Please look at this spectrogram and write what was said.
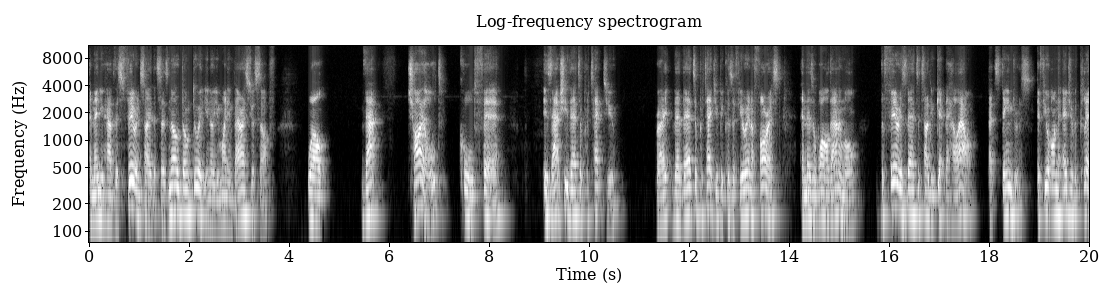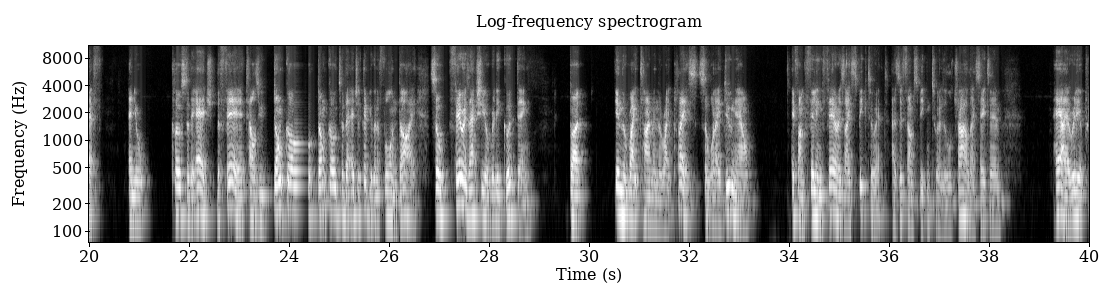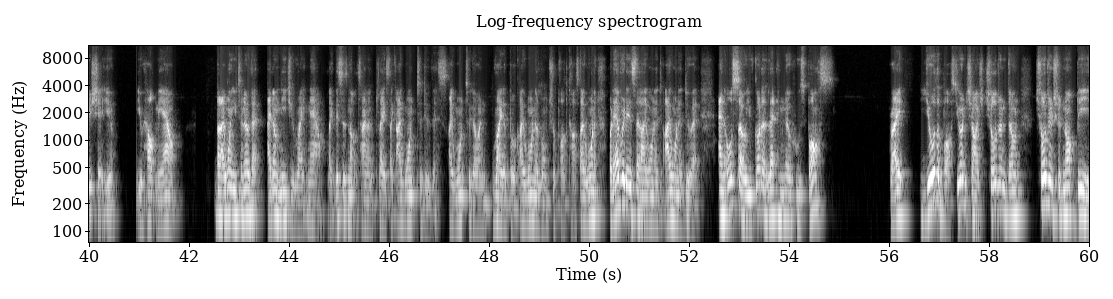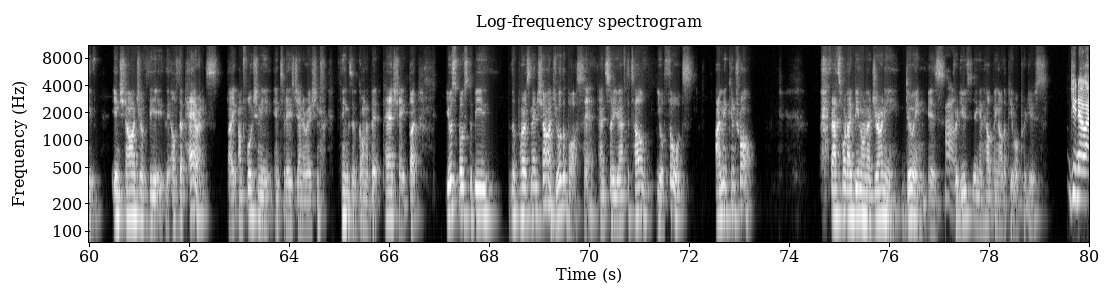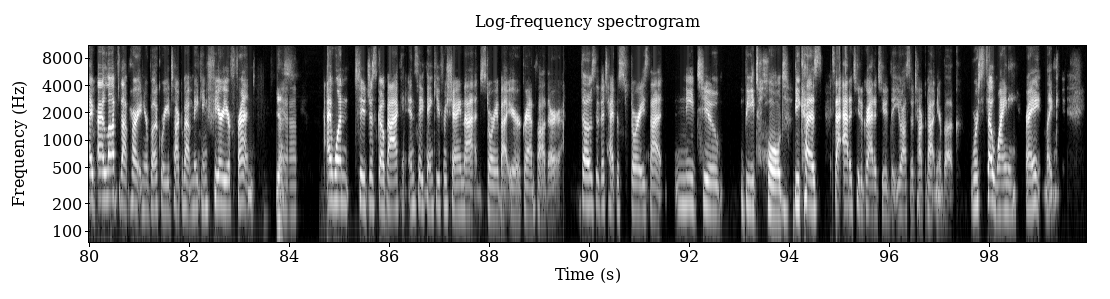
and then you have this fear inside that says, no, don't do it. You know, you might embarrass yourself. Well, that child called fear is actually there to protect you, right? They're there to protect you because if you're in a forest and there's a wild animal, the fear is there to tell you, get the hell out. That's dangerous. If you're on the edge of a cliff and you're close to the edge, the fear tells you don't go, don't go to the edge of the cliff. You're going to fall and die. So fear is actually a really good thing, but in the right time, in the right place. So what I do now, if I'm feeling fear, as I speak to it as if I'm speaking to a little child. I say to him, "Hey, I really appreciate you. You helped me out." but I want you to know that I don't need you right now. Like this is not the time and place. Like I want to do this. I want to go and write a book. I want to launch a podcast. I want to whatever it is that I want to do, I want to do it. And also you've got to let him know who's boss. Right? You're the boss. You're in charge. Children don't children should not be in charge of the of the parents. Like unfortunately in today's generation things have gone a bit pear-shaped, but you're supposed to be the person in charge. You're the boss here. And so you have to tell your thoughts I'm in control. That's what I've been on a journey doing is wow. producing and helping other people produce. You know, I, I loved that part in your book where you talk about making fear your friend. Yes. Yeah. I want to just go back and say thank you for sharing that story about your grandfather. Those are the type of stories that need to be told because it's that attitude of gratitude that you also talk about in your book. We're so whiny, right? Like,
